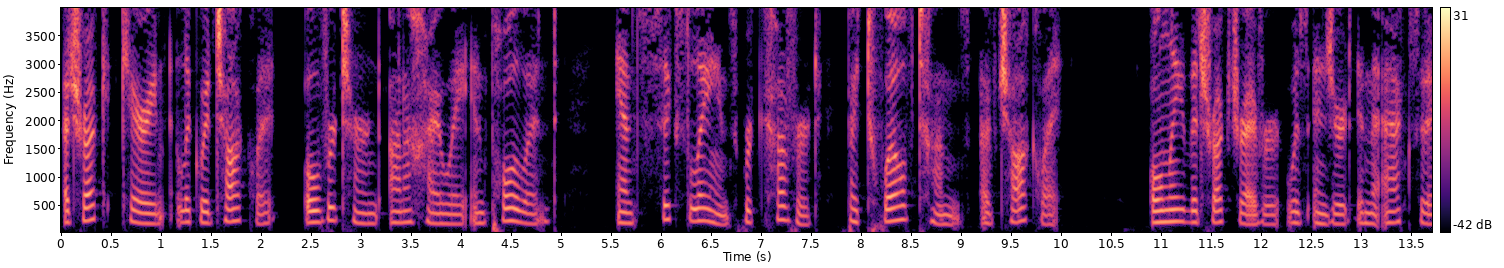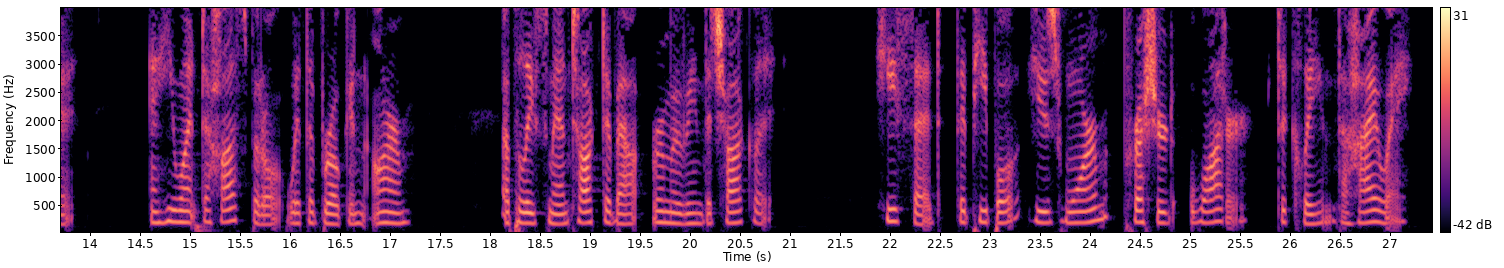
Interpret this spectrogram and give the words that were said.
A truck carrying liquid chocolate overturned on a highway in Poland, and six lanes were covered by 12 tons of chocolate. Only the truck driver was injured in the accident, and he went to hospital with a broken arm. A policeman talked about removing the chocolate. He said that people used warm, pressured water to clean the highway.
